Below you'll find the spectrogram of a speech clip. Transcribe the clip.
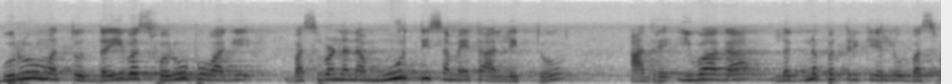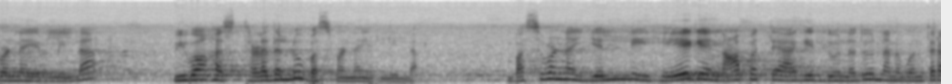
ಗುರು ಮತ್ತು ದೈವ ಸ್ವರೂಪವಾಗಿ ಬಸವಣ್ಣನ ಮೂರ್ತಿ ಸಮೇತ ಅಲ್ಲಿತ್ತು. ಆದರೆ ಇವಾಗ ಲಗ್ನ ಪತ್ರಿಕೆಯಲ್ಲೂ ಬಸವಣ್ಣ ಇರಲಿಲ್ಲ, ವಿವಾಹ ಸ್ಥಳದಲ್ಲೂ ಬಸವಣ್ಣ ಇರಲಿಲ್ಲ. ಬಸವಣ್ಣ ಎಲ್ಲಿ ಹೇಗೆ ನಾಪತ್ತೆ ಆಗಿದ್ದು ಅನ್ನೋದು ನನಗೊಂಥರ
